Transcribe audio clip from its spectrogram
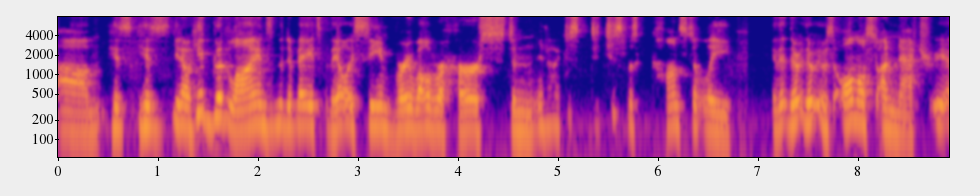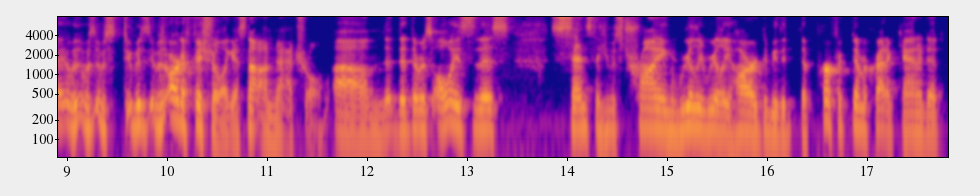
um, his his you know he had good lines in the debates, but they always seemed very well rehearsed, and you know it just it just was constantly. There, there, it was almost unnatural. It was, it was it was it was artificial, I guess, not unnatural. Um, that, that there was always this sense that he was trying really, really hard to be the, the perfect Democratic candidate.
